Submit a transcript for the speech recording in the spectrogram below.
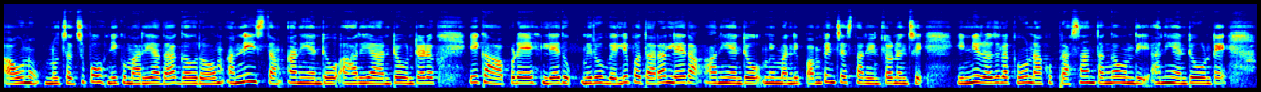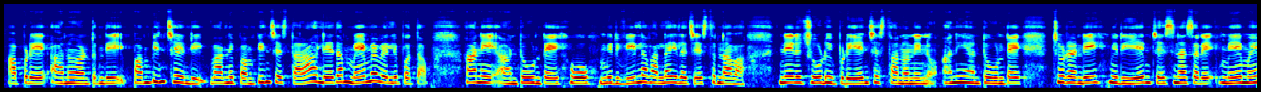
అవును నువ్వు చచ్చిపో నీకు మర్యాద గౌరవం అన్నీ ఇస్తాం అని అంటూ ఆర్య అంటూ ఉంటాడు. ఇక అప్పుడే లేదు మీరు వెళ్ళిపోతారా లేదా? అని అంటూ మిమ్మల్ని పంపించేస్తాను ఇంట్లో నుంచి. ఇన్ని రోజులకు నాకు ప్రశాంతంగా ఉంది అని అంటూ ఉంటే అప్పుడే అను అంటుంది పంపించేయండి వాళ్ళని పంపించేస్తారా లేదా మేమే వెళ్ళిపోతాం అని అంటూ ఉంటే ఓ మీరు వీళ్ళ వల్ల ఇలా చేస్తున్నావా? నేను చూడు ఇప్పుడు ఏం చేస్తాను నేను అని అంటూ ఉంటే చూడండి మీరు ఏం చేసినా సరే మేమే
